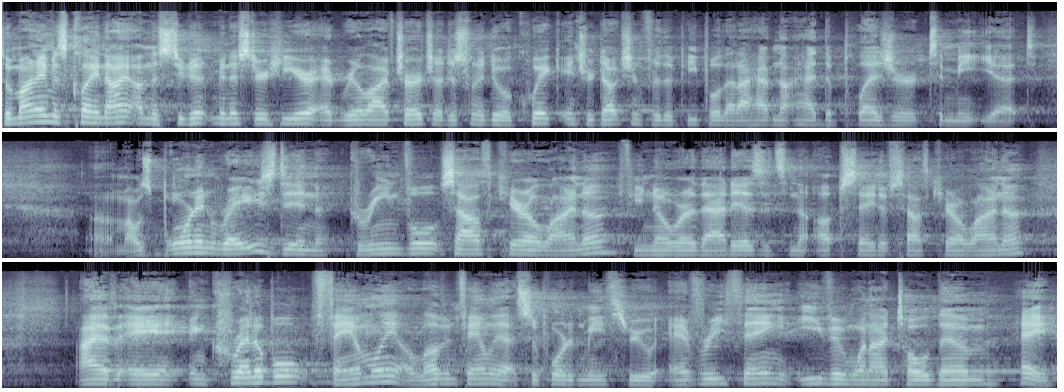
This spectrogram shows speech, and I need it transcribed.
So, my name is Clay Knight. I'm the student minister here at Real Life Church. I just want to do a quick introduction for the people that I have not had the pleasure to meet yet. Um, I was born and raised in Greenville, South Carolina. If you know where that is, it's in the upstate of South Carolina. I have an incredible family, a loving family that supported me through everything, even when I told them, hey,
